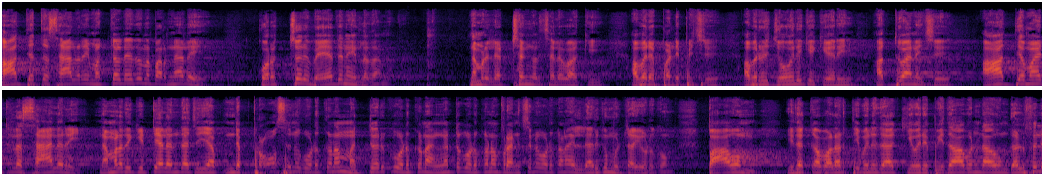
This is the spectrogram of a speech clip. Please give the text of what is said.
ആദ്യത്തെ സാലറി മക്കളുടേതെന്ന് പറഞ്ഞാലേ കുറച്ചൊരു വേദനയുള്ളതാണ് നമ്മൾ ലക്ഷങ്ങൾ ചിലവാക്കി അവരെ പഠിപ്പിച്ച് അവരൊരു ജോലിക്ക് കയറി അധ്വാനിച്ച് ആദ്യമായിട്ടുള്ള സാലറി നമ്മളത് കിട്ടിയാൽ എന്താ ചെയ്യുക എന്റെ ബ്രോസിന് കൊടുക്കണം മറ്റവർക്ക് കൊടുക്കണം അങ്ങോട്ട് കൊടുക്കണം ഫ്രണ്ട്സിന് കൊടുക്കണം എല്ലാവർക്കും മിഠായി കൊടുക്കും. പാവം ഇതൊക്കെ വളർത്തി വലുതാക്കിയ ഒരു പിതാവുണ്ടാവും ഗൾഫിൽ.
